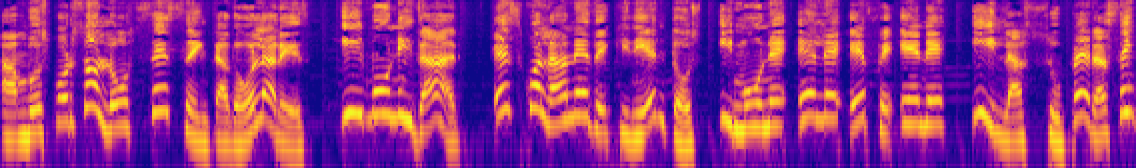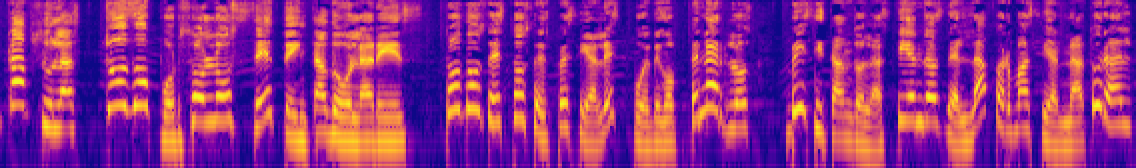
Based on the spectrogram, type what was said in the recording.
ambos por solo 60 dólares. Inmunidad, Esqualane de 500, Inmune LFN y las superas en cápsulas, todo por solo 70 dólares. Todos estos especiales pueden obtenerlos visitando las tiendas de la farmacia natural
